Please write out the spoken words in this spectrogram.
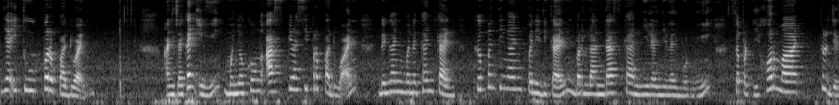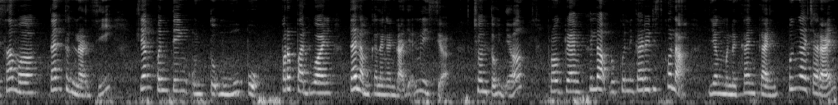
iaitu perpaduan. Anjakan ini menyokong aspirasi perpaduan dengan menekankan kepentingan pendidikan berlandaskan nilai-nilai murni seperti hormat, kerjasama dan toleransi yang penting untuk memupuk perpaduan dalam kalangan rakyat Malaysia. Contohnya, program Kelab Rukun Negara di sekolah yang menekankan pengajaran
